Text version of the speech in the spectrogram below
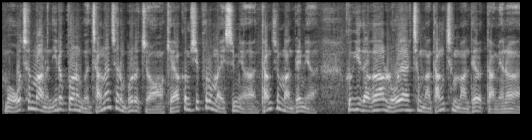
뭐 5천만 원 1억 버는 건 장난처럼 벌었죠. 계약금 10%만 있으면 당첨만 되면 거기다가 로얄층만 당첨만 되었다면은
